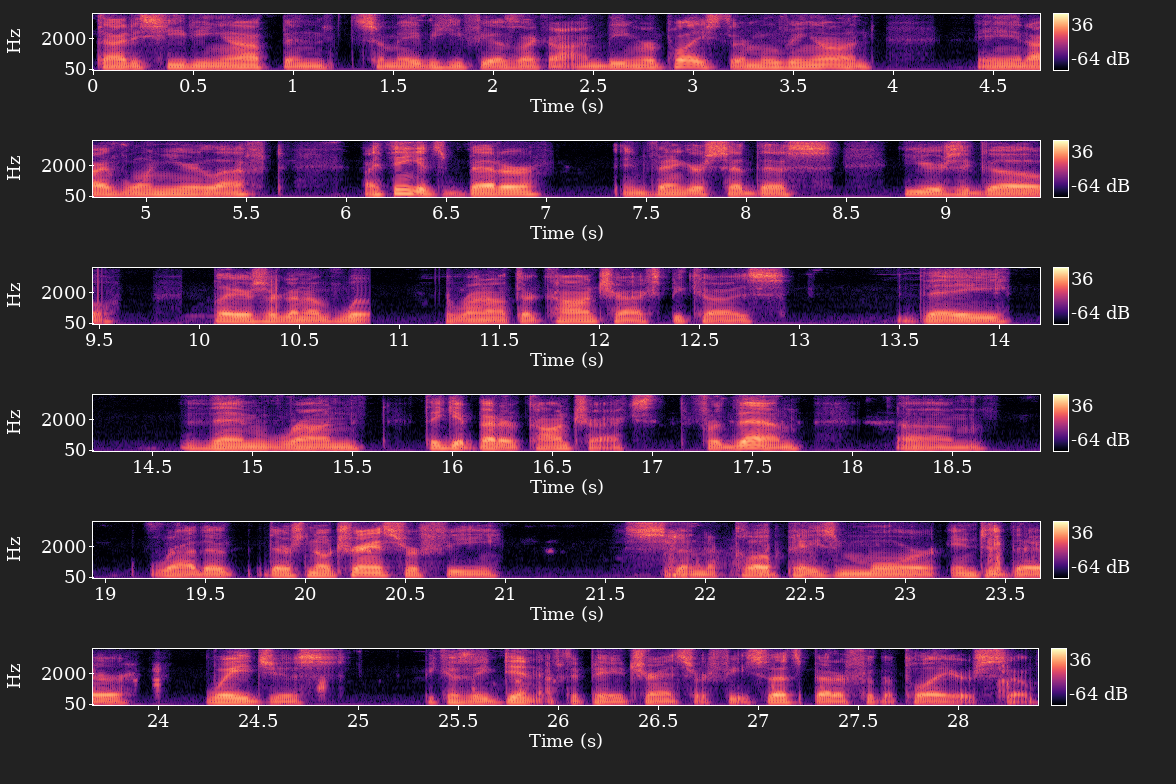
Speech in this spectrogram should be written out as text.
that is heating up, and so maybe he feels like "Oh, I'm being replaced. They're moving on, and I have one year left. I think it's better. And Wenger said this years ago. Players are going to run out their contracts because they then run. They get better contracts for them. Um, rather, there's no transfer fee, so then the club pays more into their wages because they didn't have to pay a transfer fee. So that's better for the players. So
